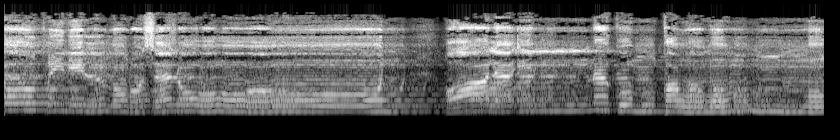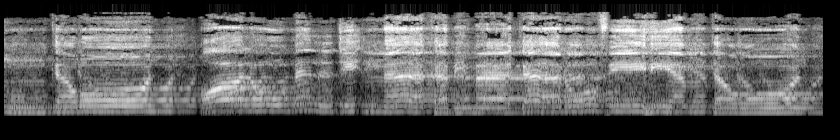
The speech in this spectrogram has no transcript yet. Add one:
لوط المرسلون قال إنكم قوم منكرون قالوا بل جئناك بما كانوا فيه يمترون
